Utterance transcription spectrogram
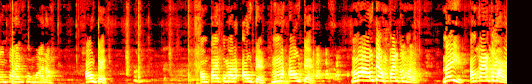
अंपायर को मारा आउट है अंपायर को मारा आउट है मम्मा आउट है मम्मा आउट है अंपायर को मारा नहीं अंपायर को मारा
